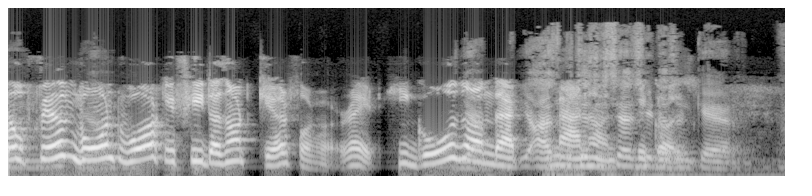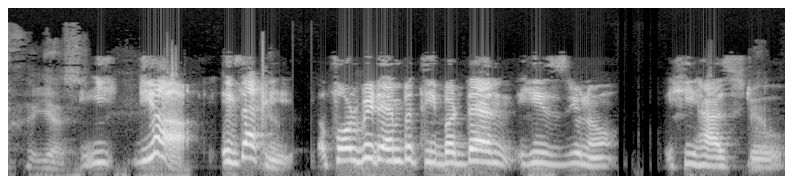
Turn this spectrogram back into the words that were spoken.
the on film yeah, won't work if he does not care for her, right? He goes yeah, on that yeah. As much as he manhunt says he because doesn't care. Yes. y- yeah, exactly. Forbid empathy, but then he's, you know, he has to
